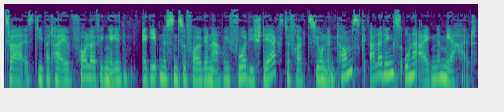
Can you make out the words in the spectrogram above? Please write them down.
Zwar ist die Partei vorläufigen Ergebnissen zufolge nach wie vor die stärkste Fraktion in Tomsk, allerdings ohne eigene Mehrheit.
